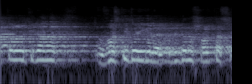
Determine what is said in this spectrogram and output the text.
আত্মর ঠিকানা। উপস্থিত হয়ে গেলে ওদের জন্য শর্ত আছে।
